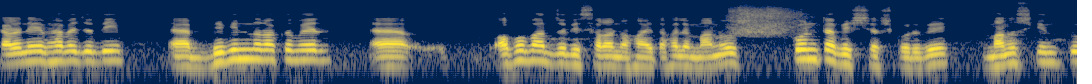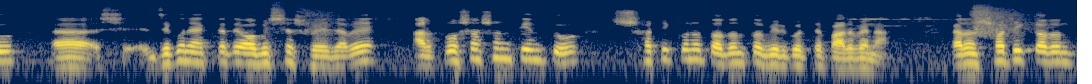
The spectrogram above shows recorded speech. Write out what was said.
কারণ এইভাবে যদি বিভিন্ন রকমের অপবাদ যদি ছড়ানো হয়, তাহলে মানুষ কোনটা বিশ্বাস করবে? মানুষ কিন্তু যে কোনো একটাতে অবিশ্বাস হয়ে যাবে আর প্রশাসন কিন্তু সঠিক কোনো তদন্ত বের করতে পারবে না। কারণ সঠিক তদন্ত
